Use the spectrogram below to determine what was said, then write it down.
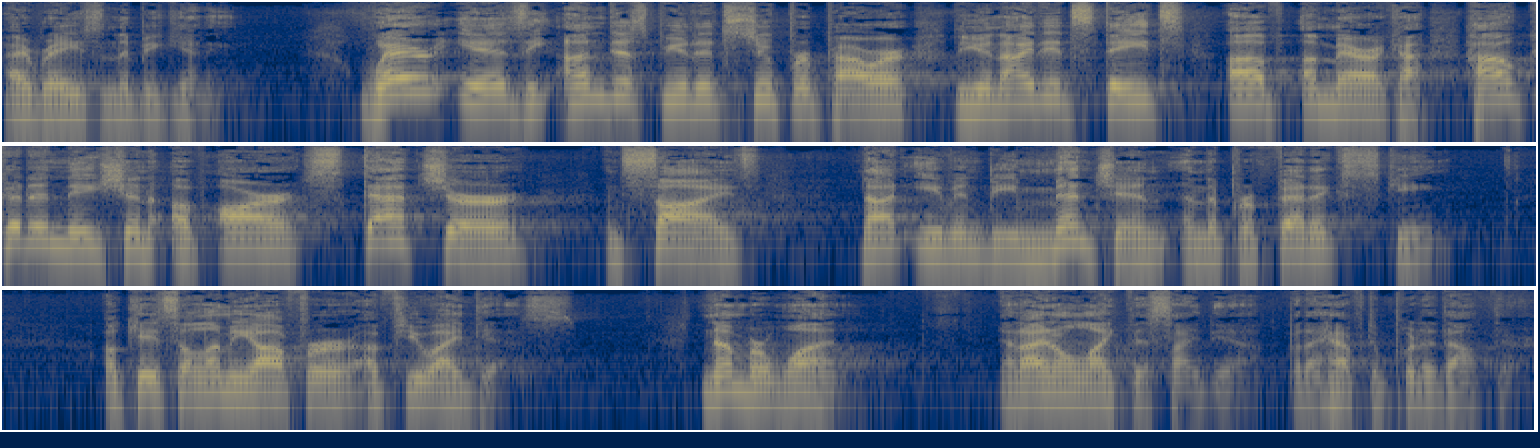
I raised in the beginning. Where is the undisputed superpower, the United States of America? How could a nation of our stature and size not even be mentioned in the prophetic scheme? Okay, so let me offer a few ideas. Number one, and I don't like this idea, but I have to put it out there.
